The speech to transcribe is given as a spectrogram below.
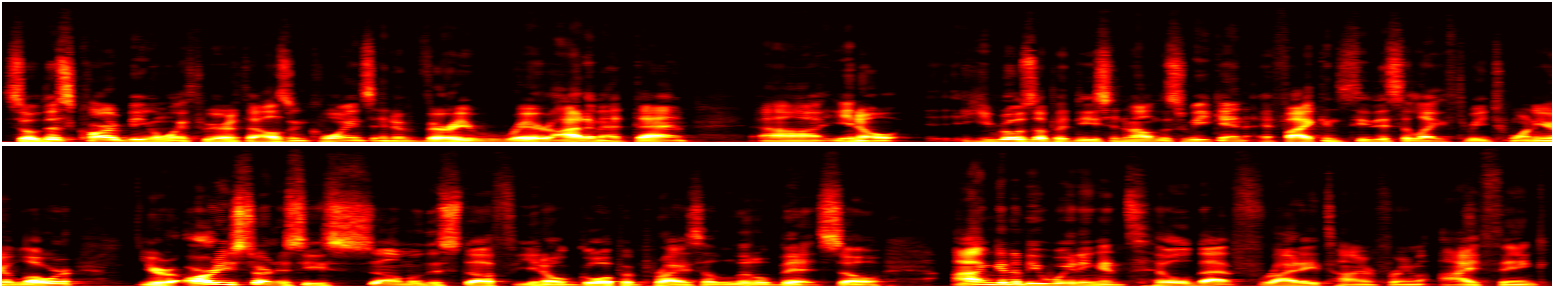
So this card being only 300,000 coins and a very rare item at that, uh, you know, he rose up a decent amount this weekend. If I can see this at like 320 or lower, you're already starting to see some of the stuff, you know, go up in price a little bit. So I'm going to be waiting until that Friday timeframe, I think,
